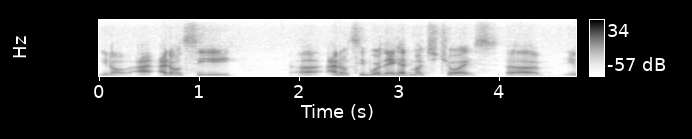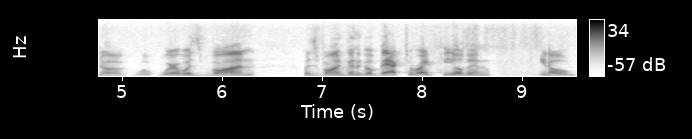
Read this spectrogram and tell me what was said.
you know. I, I don't see. Uh, I don't see where they had much choice. Uh, you know, where was Vaughn? was Vaughn going to go back to right field and, you know,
